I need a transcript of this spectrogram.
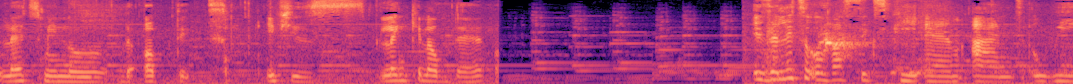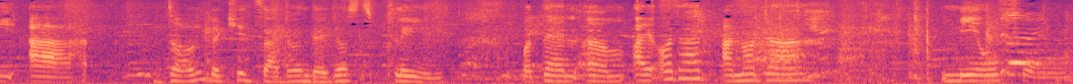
lets me know the update if she's linking up there it's a little over 6 p.m and we are done the kids are done they're just playing but then um, i ordered another meal for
